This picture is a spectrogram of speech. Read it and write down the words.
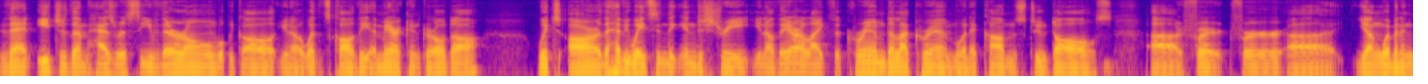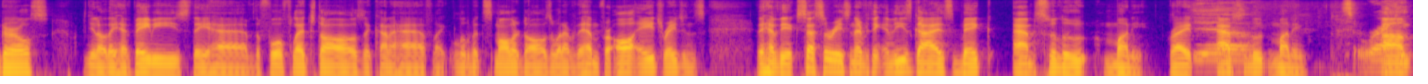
that each of them has received their own what we call, you know, what it's called the American Girl doll which are the heavyweights in the industry. You know, they are like the creme de la creme when it comes to dolls uh, for for uh, young women and girls. You know, they have babies, they have the full fledged dolls, they kind of have like a little bit smaller dolls or whatever. They have them for all age ranges. They have the accessories and everything, and these guys make absolute money, right? Yeah. Absolute money. A racket. Um,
